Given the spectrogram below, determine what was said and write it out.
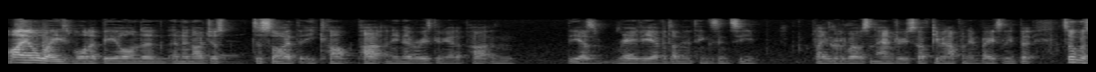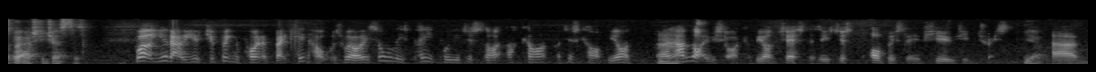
I always want to be on, and, and then I just Yeah. decide that he can't putt, and he never is going to be able to putt, and he hasn't really ever done anything since he played really well at St Andrews. So I've given up on him basically. But talk us about Ashley Chesters. Well, you know, you, you bring the point about Kinhult as well. It's all these people You're just like, I can't, I just can't be on. Uh, Mhm. I'm not even sure I can be on Chesters. He's just obviously of huge interest. Yeah. Um,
